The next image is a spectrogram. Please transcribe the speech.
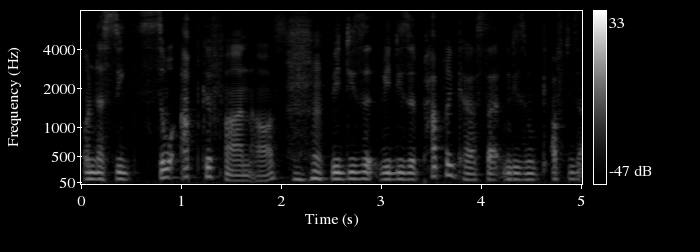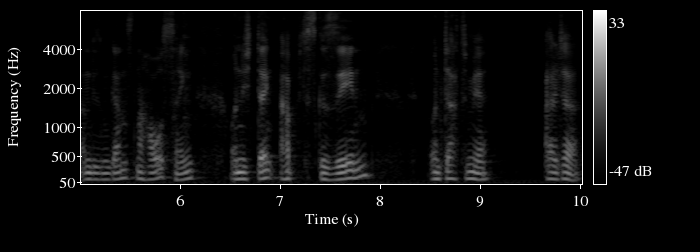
Und das sieht so abgefahren aus, wie diese, wie diese Paprikas da in diesem, auf diesem, an diesem ganzen Haus hängen. Und ich habe das gesehen und dachte mir, Alter,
